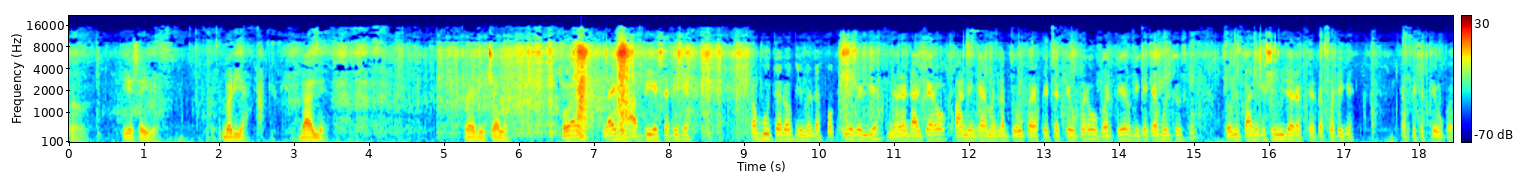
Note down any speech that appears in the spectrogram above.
हाँ ये सही है, बढ़िया, डाल दे। रेडी चलो। और लाइक आप भी ऐसा, ठीक है? कबूतरों की मतलब पक्षियों के लिए दाना डालते रहो पानी का मतलब जो ऊपर आपके छत के ऊपर वो भरते रहो ठीक है? क्या बोलते हैं उसको? जो भी पानी की सुविधा रखे रखो ठीक है? आपके छत के ऊपर।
